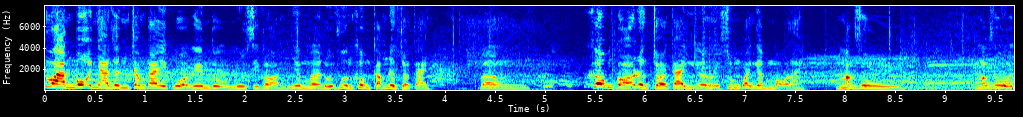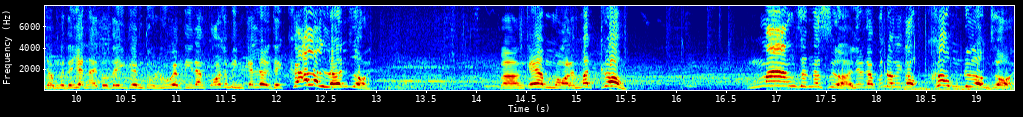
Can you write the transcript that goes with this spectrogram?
toàn bộ nhà dân trong tay của game thủ Lucifer Nhưng mà đối phương không cắm được tròi canh Vâng Không có được tròi canh ở xung quanh hầm mỏ này Mặc dù Mặc dù ở trong cái thế trận này tôi thấy game thủ LuMT đang có cho mình cái lợi thế khá là lớn rồi. Vâng cái hầm mỏ này mất không? Mang dân ra sửa liệu ra có được hay không? Không được rồi.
